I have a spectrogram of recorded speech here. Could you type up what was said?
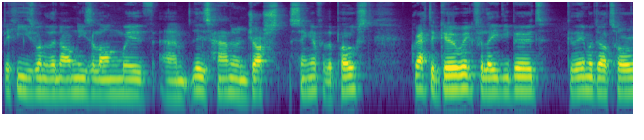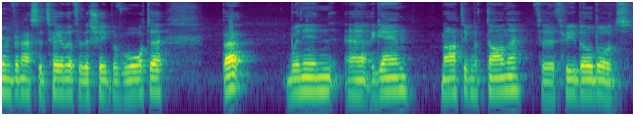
but he's one of the nominees along with um, Liz Hannah and Josh Singer for The Post, Greta Gerwig for Lady Bird, Guillermo del Toro and Vanessa Taylor for The Shape of Water, but winning uh, again Martin McDonagh for Three Billboards.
